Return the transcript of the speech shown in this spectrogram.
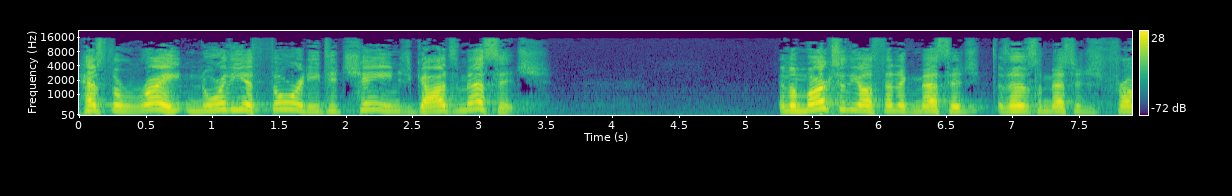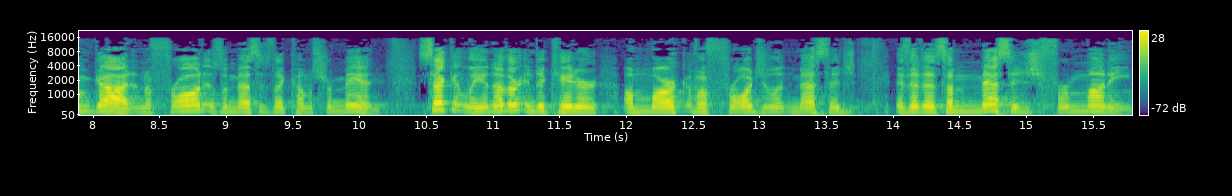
has the right nor the authority to change God's message. And the marks of the authentic message is that it's a message from God, and a fraud is a message that comes from man. Secondly, another indicator, a mark of a fraudulent message, is that it's a message for money.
